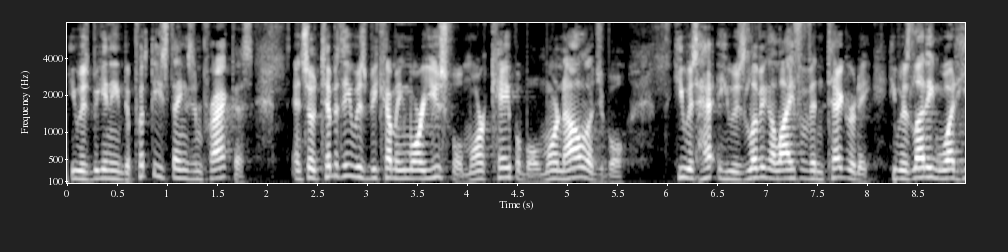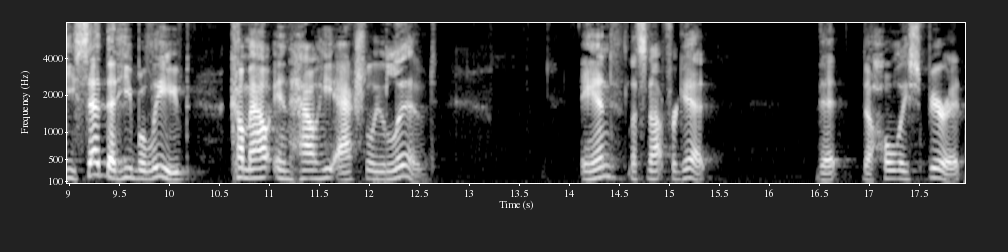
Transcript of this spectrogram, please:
he was beginning to put these things in practice. And so Timothy was becoming more useful, more capable, more knowledgeable. He was, he was living a life of integrity. He was letting what he said that he believed come out in how he actually lived. And let's not forget that the Holy Spirit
